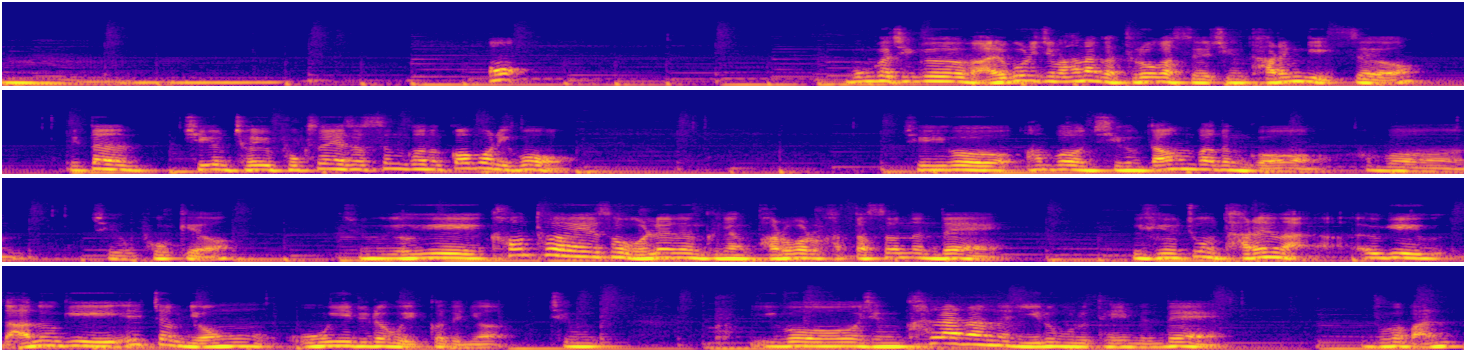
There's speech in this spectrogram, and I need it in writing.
음, 어? 뭔가 지금 알고리즘 하나가 들어갔어요. 지금 다른 게 있어요. 일단 지금 저희 복사해서 쓴 거는 꺼버리고 지금 이거 한번 지금 다운받은 거 한번 지금 볼게요. 지금 여기 카운터에서 원래는 그냥 바로바로 갖다 썼는데 지금 좀 다른 아- 여기 나누기 1.051이라고 있거든요. 지금 이거 지금 칼라라는 이름으로 돼 있는데 누가 만,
